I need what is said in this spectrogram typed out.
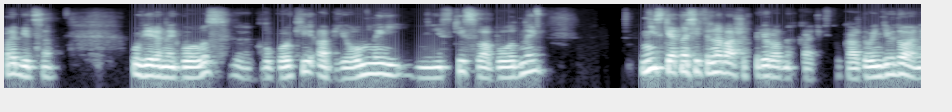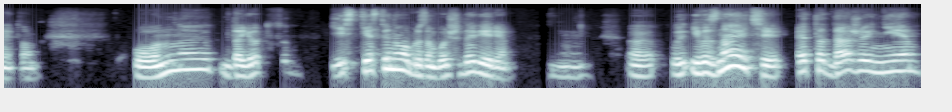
пробиться. Уверенный голос, э, глубокий, объемный, низкий, свободный, низкий относительно ваших природных качеств, у каждого индивидуальный тон, он э, дает естественным образом больше доверия. Э, и вы знаете, это даже не,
